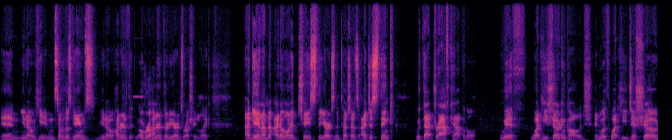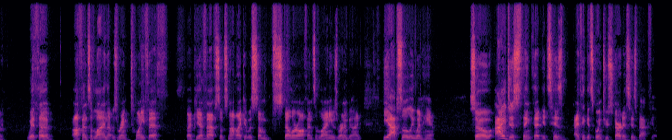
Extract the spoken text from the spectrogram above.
And you know, he in some of those games, you know, 100 over 130 yards rushing. Like again, I'm not I don't want to chase the yards and the touchdowns. I just think with that draft capital, with what he showed in college and with what he just showed with a offensive line that was ranked 25th by PFF. Mm-hmm. So it's not like it was some stellar offensive line he was running behind. He absolutely went ham. So I just think that it's his I think it's going to start as his backfield.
